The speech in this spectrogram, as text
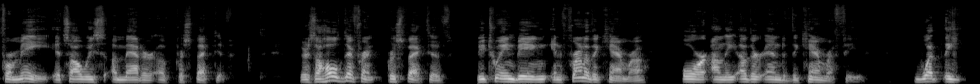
for me. It's always a matter of perspective. There's a whole different perspective between being in front of the camera or on the other end of the camera feed. What the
